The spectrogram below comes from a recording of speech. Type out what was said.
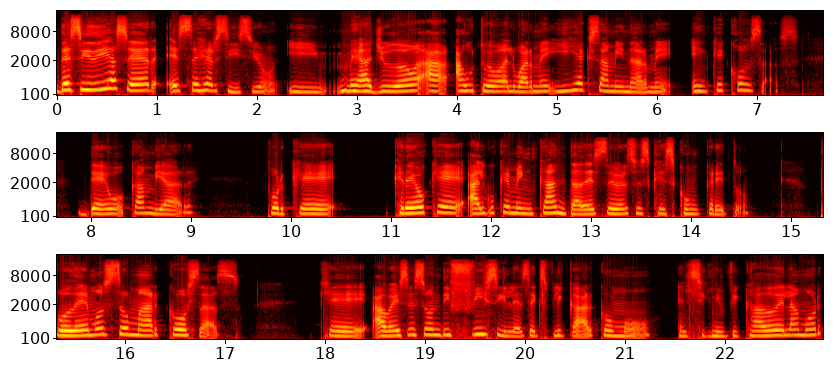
Decidí hacer este ejercicio y me ayudó a autoevaluarme y examinarme en qué cosas debo cambiar porque creo que algo que me encanta de este verso es que es concreto. Podemos tomar cosas que a veces son difíciles de explicar como el significado del amor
